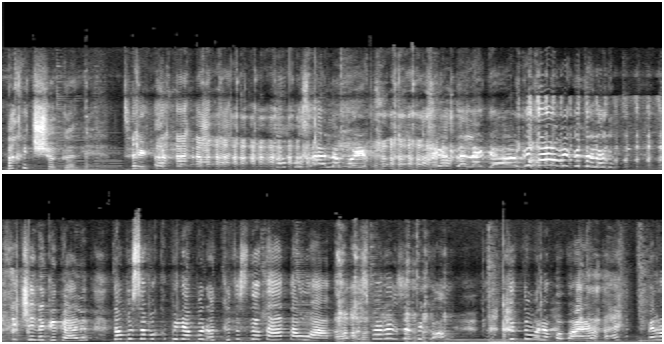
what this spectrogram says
bakit siya galit? Tapos alam mo yun, ano talaga, sabi ko talaga, bakit siya nagagalit? Tapos sabi ko, pinapanood ko, tapos natatawa ako. Tapos parang sabi ko, ang cute naman ang babae. Pero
